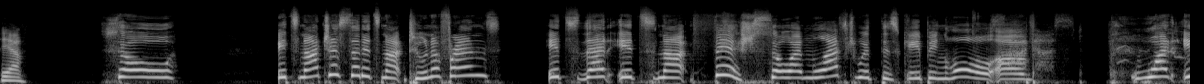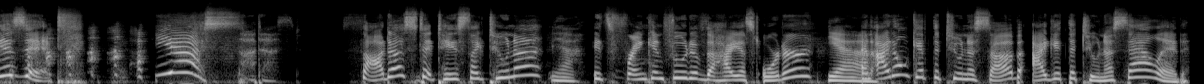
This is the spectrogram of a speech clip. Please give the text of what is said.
Yeah. So it's not just that it's not tuna, friends. It's that it's not fish. So I'm left with this gaping hole of what is it? yes. Sawdust. Sawdust. It tastes like tuna. Yeah. It's frankenfood of the highest order. Yeah. And I don't get the tuna sub. I get the tuna salad.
